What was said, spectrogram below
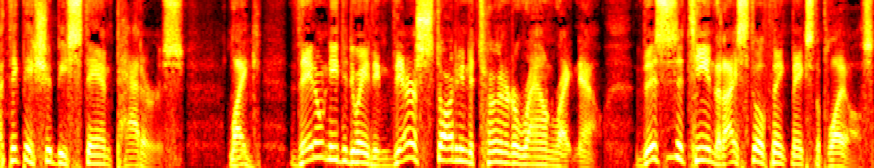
I think they should be stand patters. Like they don't need to do anything. They're starting to turn it around right now. This is a team that I still think makes the playoffs.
